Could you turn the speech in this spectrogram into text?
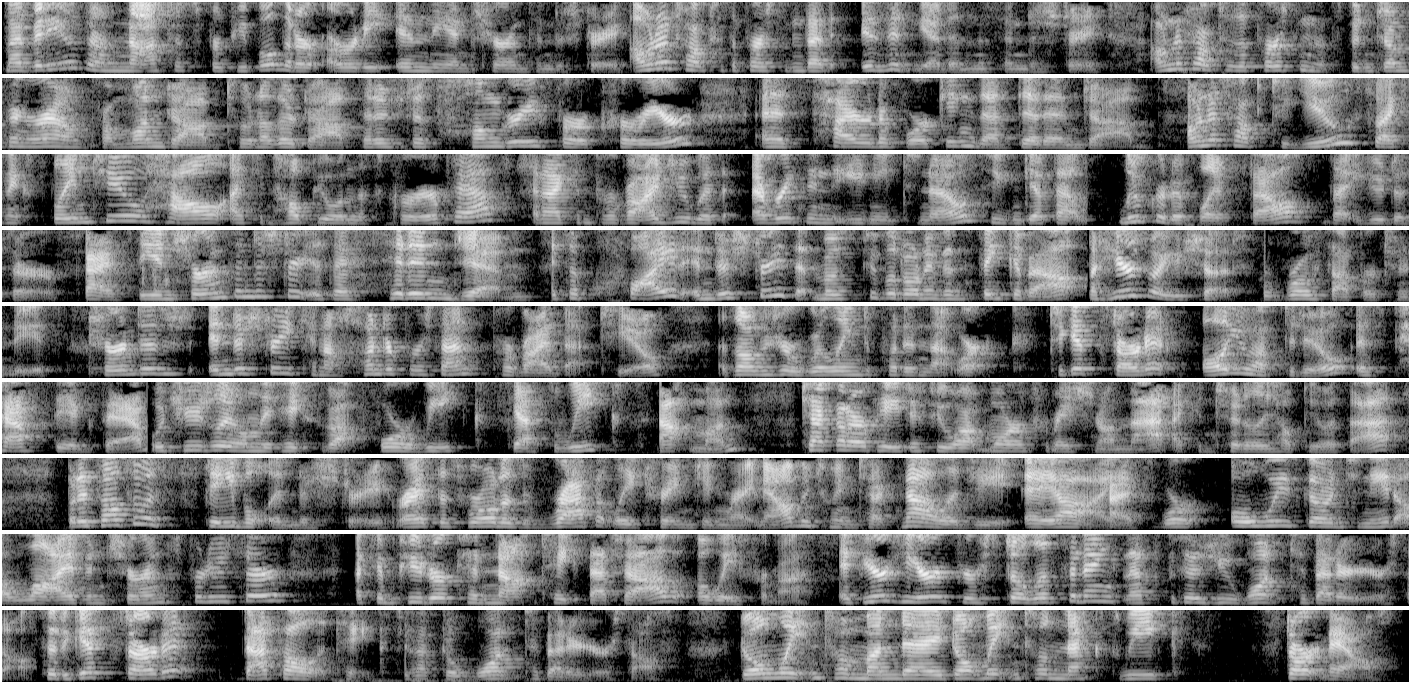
My videos are not just for people that are already in the insurance industry. I want to talk to the person that isn't yet in this industry. I want to talk to the person that's been jumping around from one job to another job, that is just hungry for a career and is tired of working that dead end job. I want to talk to you so I can explain to you how I can help you on this career path and I can provide you with everything that you need to know so you can get that lucrative lifestyle that you deserve. Guys, the insurance industry is a hidden gem. It's a quiet industry that most people don't even think about, but here's why you should. Growth opportunities. Insurance industry can 100% provide that to you as long as you're willing to put in that work. To get started, all you have to do is pass the exam, which usually only takes about four weeks. Yes, weeks, not months. Check out our page if you want more information on that. I can totally help you with that. But it's also a stable industry, right? This world is rapidly changing right now between technology, AI. Guys, we're always going to need a live insurance producer a computer cannot take that job away from us. If you're here, if you're still listening, that's because you want to better yourself. So to get started, that's all it takes. You have to want to better yourself. Don't wait until Monday. Don't wait until next week. Start now.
